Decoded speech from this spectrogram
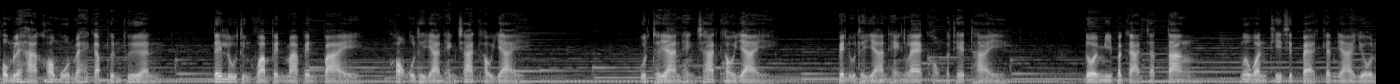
ผมเลยหาข้อมูลมาให้กับเพื่อนๆ ได้รู้ถึงความเป็นมาเป็นไปของอุทยานแห่งชาติเขาใหญ่ อุทยานแห่งชาติเขาใหญ่ เป็นอุทยานแห่งแรกของประเทศไทย โดยมีประกาศจัดตั้งเมื่อวันที่ 18 กันยายน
